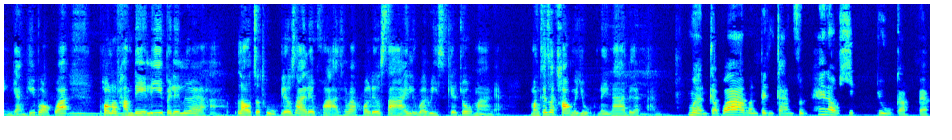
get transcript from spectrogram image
ง อย่างที่บอกว่าอืมพอเราทำเดลี่ไปเรื่อยๆอะค่ะ เราจะถูกเลี้ยวซ้ายเลี้ยวขวาใช่ป่ะ พอเลี้ยวซ้ายหรือว่ารีสเกจมาเนี่ย มันก็จะเข้ามาอยู่ในหน้าเดือนนั้น เหมือนกับว่ามันเป็นการฝึกให้เราคิดอยู่กับแบบ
